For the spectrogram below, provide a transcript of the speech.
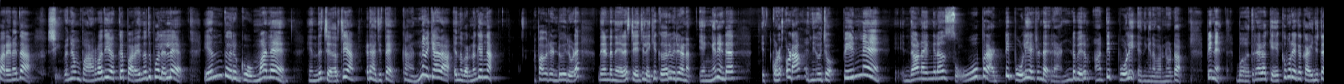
പറയണതാ ശിവനും പാർവതിയും ഒക്കെ പറയുന്നത് പോലല്ലേ? എന്തൊരു ഗുമ്മല്ലേ? എന്ത് ചേർച്ചയാ. എടാ അജിത്തെ കണ്ണ് വെക്കാതാ എന്ന് പറഞ്ഞു ഗംഗ. അപ്പോൾ അവർ രണ്ടുപേരും കൂടെ ദേണ്ട നേരെ സ്റ്റേജിലേക്ക് കയറി വരികയാണ്. എങ്ങനെയുണ്ട്? കൊള്ളോടാ എന്ന് ചോദിച്ചോ. പിന്നെ എന്താണെങ്കിലും സൂപ്പർ അടിപൊളിയായിട്ടുണ്ട്. രണ്ടുപേരും അടിപൊളി എന്നിങ്ങനെ പറഞ്ഞു കേട്ടോ. പിന്നെ ബർത്ത്ഡേയുടെ കേക്ക് മുറിയൊക്കെ കഴിഞ്ഞിട്ട്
